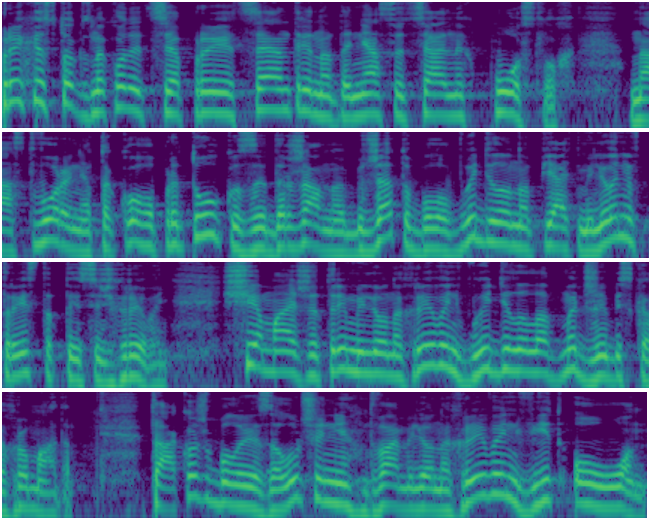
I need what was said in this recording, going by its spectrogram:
Прихисток знаходиться при центрі надання соціальних послуг. На створення такого притулку з державного бюджету було виділено 5 мільйонів 300 тисяч гривень. Ще майже 3 мільйони гривень виділила Меджибіська громада. Також були залучені 2 мільйони гривень від ООН.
